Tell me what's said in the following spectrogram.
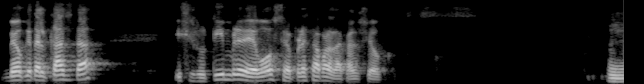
veo qué tal canta, y si su timbre de voz se presta para la canción. Mm.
